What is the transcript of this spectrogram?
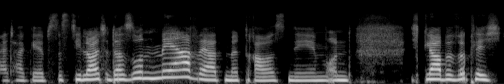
weitergibst, dass die Leute da so einen Mehrwert mit rausnehmen. Und ich glaube wirklich,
